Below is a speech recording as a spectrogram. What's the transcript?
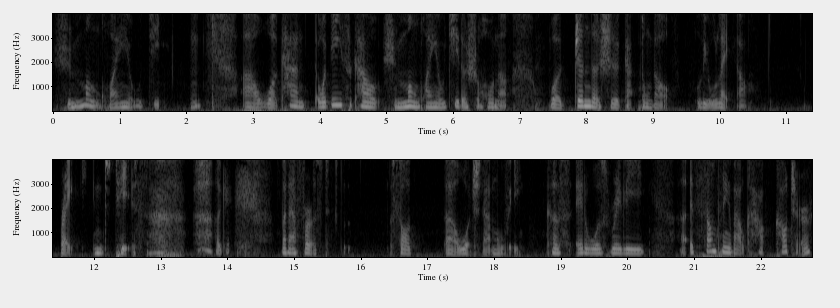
寻梦环游记嗯，啊、我看我第一次看《寻梦环游记》的时候呢，我真的是感动到流泪啊！ break into tears. okay, when I first saw uh, watched that movie, because it was really uh, it's something about cu- culture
